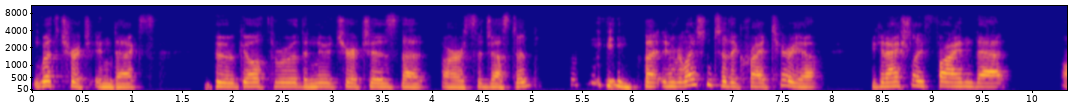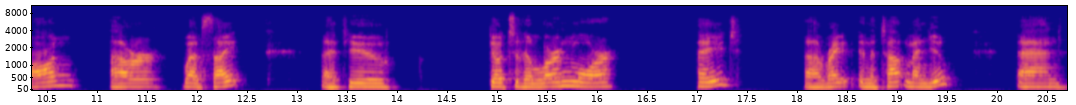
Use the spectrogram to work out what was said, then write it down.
with Church Index who go through the new churches that are suggested. but in relation to the criteria, you can actually find that on our website. If you go to the Learn More page, uh, right in the top menu, and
